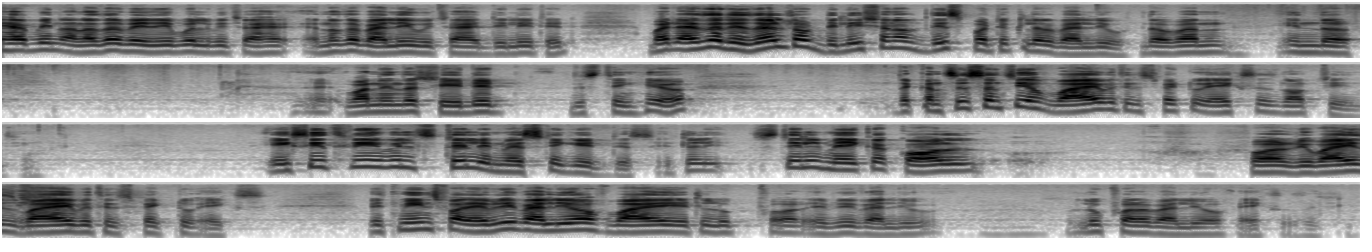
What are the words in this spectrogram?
have been another variable which I another value which I had deleted, but as a result of deletion of this particular value the one in the uh, one in the shaded this thing here the consistency of y with respect to x is not changing. AC3 will still investigate this it will still make a call for revise y with respect to x which means for every value of y it will look for every value look for a value of x essentially.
